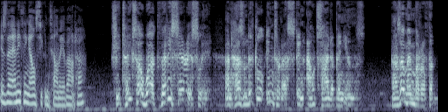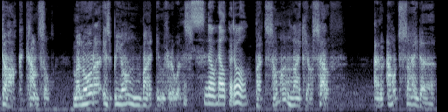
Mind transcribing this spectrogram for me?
Is there anything else you can tell me about her? She takes her work very seriously and has little interest in outside opinions. As a member of the Dark Council, Malora is beyond my influence. It's no help at all. But someone like yourself, an outsider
